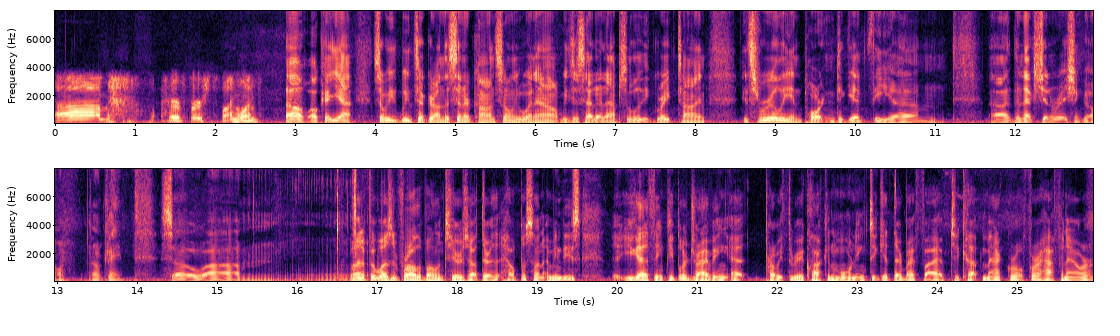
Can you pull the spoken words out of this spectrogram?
Um, her first fun one. Oh, okay, yeah. So we, we took her on the center console. and We went out. We just had an absolutely great time. It's really important to get the um, uh, the next generation going. Okay, so um, Well, if it wasn't for all the volunteers out there that help us on, I mean, these, you got to think people are driving at probably three o'clock in the morning to get there by five to cut mackerel for a half an hour,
